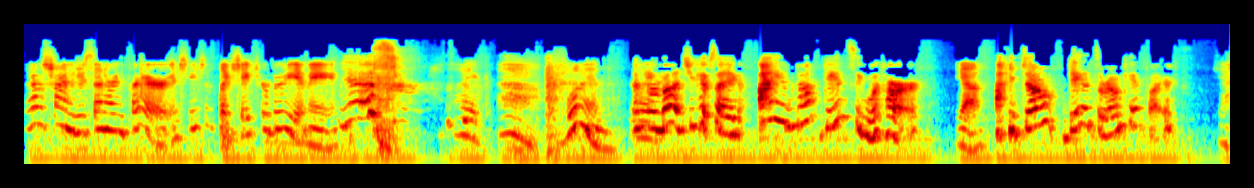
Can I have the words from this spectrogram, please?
And I was trying to do centering prayer and she just like shaked her booty at me. Yes. I like, ah, woman. And Like, for months, you kept saying, "I am not dancing with her. yeah, I don't dance around campfires." Yeah.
